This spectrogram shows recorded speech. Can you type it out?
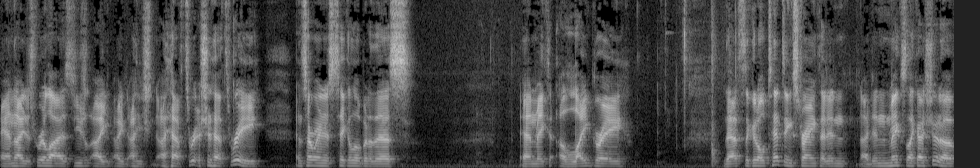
and then I just realized usually I, I, I, I have three I should have three. And so we're gonna just take a little bit of this and make a light gray. That's the good old tinting strength. I didn't I didn't mix like I should have.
